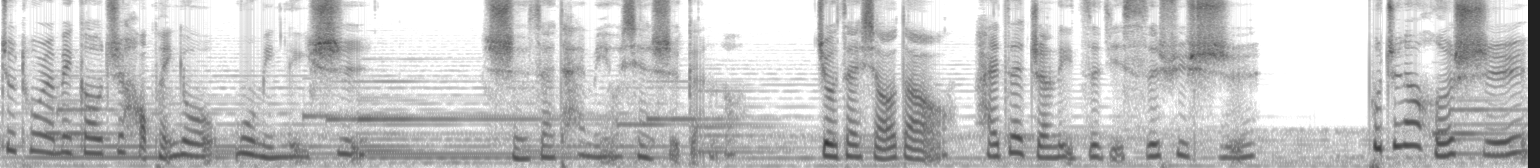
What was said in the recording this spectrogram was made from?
就突然被告知好朋友莫名离世，实在太没有现实感了。就在小岛还在整理自己思绪时，不知道何时，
